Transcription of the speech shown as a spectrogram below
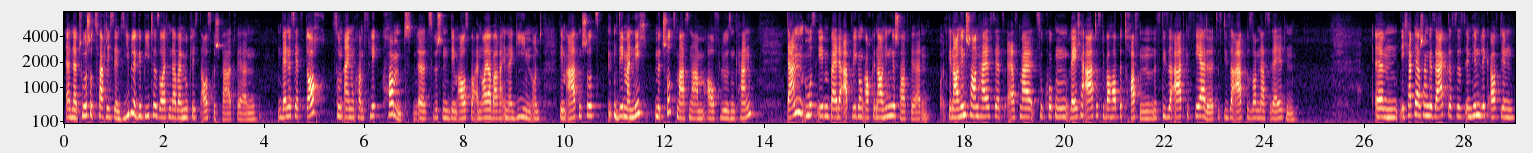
Äh, naturschutzfachlich sensible Gebiete sollten dabei möglichst ausgespart werden. Wenn es jetzt doch zu einem Konflikt kommt äh, zwischen dem Ausbau erneuerbarer Energien und dem Artenschutz, den man nicht mit Schutzmaßnahmen auflösen kann, dann muss eben bei der Abwägung auch genau hingeschaut werden. Und genau hinschauen heißt jetzt erstmal zu gucken, welche Art ist überhaupt betroffen? Ist diese Art gefährdet? Ist diese Art besonders selten? Ähm, ich habe ja schon gesagt, dass es im Hinblick auf den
